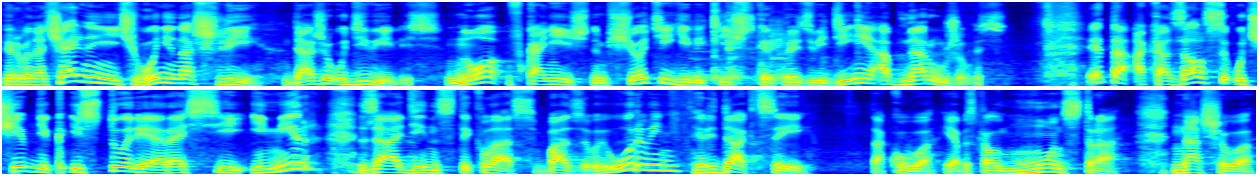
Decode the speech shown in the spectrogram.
Первоначально ничего не нашли, даже удивились. Но в конечном счете еретическое произведение обнаружилось. Это оказался учебник «История России и мир» за 11 класс, базовый уровень, редакцией такого, я бы сказал, монстра нашего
